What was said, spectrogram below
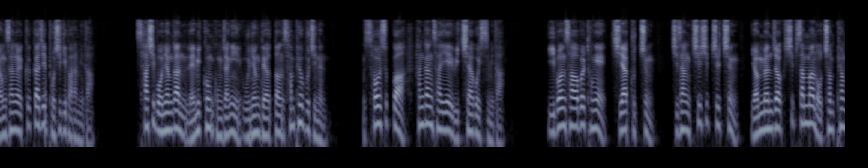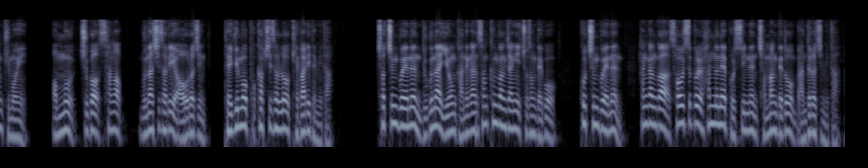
영상을 끝까지 보시기 바랍니다. 45년간 레미콘 공장이 운영되었던 삼표 부지는 서울숲과 한강 사이에 위치하고 있습니다. 이번 사업을 통해 지하 9층, 지상 77층, 연면적 13만 5천 평 규모의 업무, 주거, 상업, 문화시설이 어우러진 대규모 복합시설로 개발이 됩니다. 첫 층부에는 누구나 이용 가능한 성큰 광장이 조성되고 고층부에는 한강과 서울숲을 한눈에 볼 수 있는 전망대도 만들어집니다.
